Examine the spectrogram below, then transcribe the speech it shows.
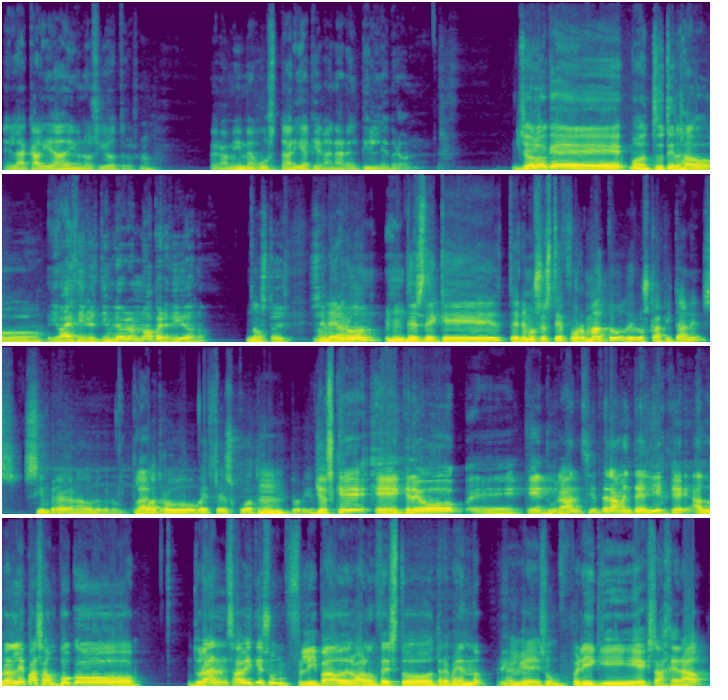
en la calidad de unos y otros, ¿no? Pero a mí me gustaría que ganara el Team LeBron. yo lo que. Bueno, tú tienes algo. Iba a decir, el Team LeBron no ha perdido, ¿no? No. Estoy- Lebron, desde que tenemos este formato de los capitanes, siempre ha ganado Lebron. Claro. Cuatro veces, cuatro Mm. victorias. Yo es que eh, creo eh, que Durán, sinceramente, elige. A Durán le pasa un poco. Durán, sabéis que es un flipado del baloncesto tremendo, que es un friki exagerado.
